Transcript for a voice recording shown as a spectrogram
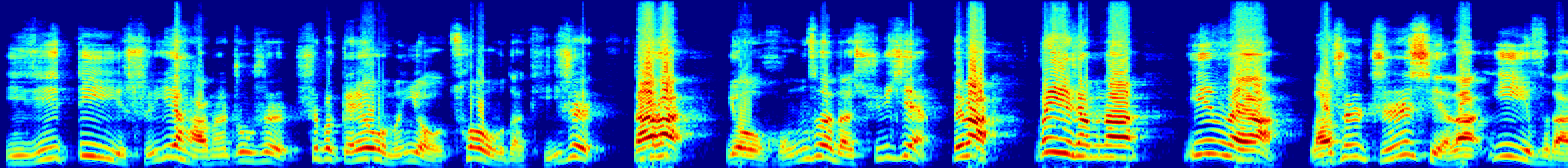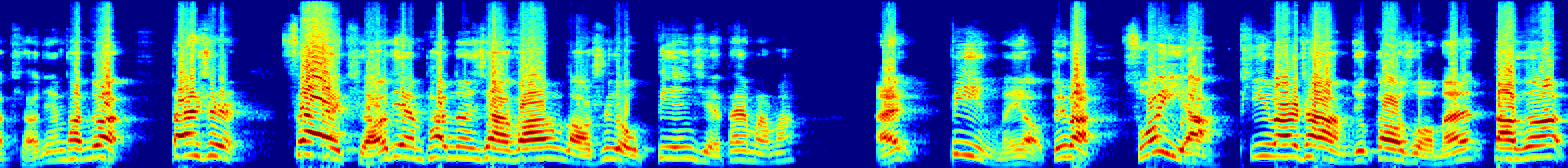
以及第十一行的注释是不是给我们有错误的提示？大家看有红色的虚线，对吧？为什么呢？因为啊，老师只写了 if 的条件判断，但是在条件判断下方，老师有编写代码吗？哎，并没有，对吧？所以啊，Pycharm 就告诉我们，大哥，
